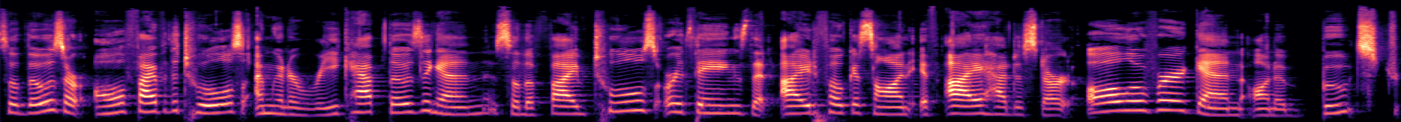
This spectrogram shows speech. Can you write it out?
So, those are all five of the tools. I'm going to recap those again. So, the five tools or things that I'd focus on if I had to start all over again on a bootstring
